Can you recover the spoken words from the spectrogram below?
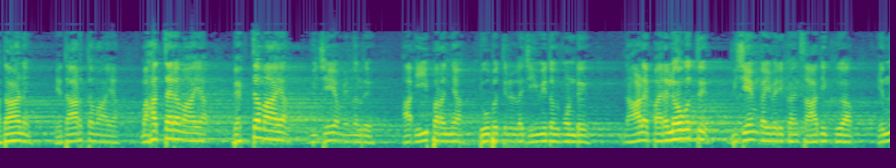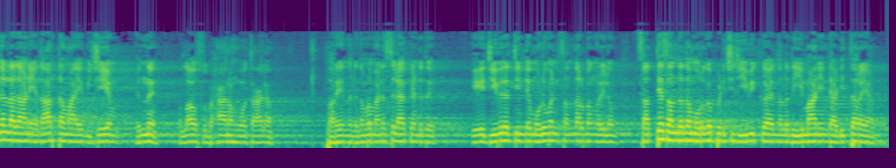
അതാണ് യഥാർത്ഥമായ മഹത്തരമായ വ്യക്തമായ വിജയം എന്നുള്ളത് ആ ഈ പറഞ്ഞ രൂപത്തിലുള്ള ജീവിതം കൊണ്ട് നാളെ പരലോകത്ത് വിജയം കൈവരിക്കാൻ സാധിക്കുക എന്നുള്ളതാണ് യഥാർത്ഥമായ വിജയം എന്ന് അള്ളാഹു സുബ്ഹാനഹു തആല പറയുന്നുണ്ട്. നമ്മൾ മനസ്സിലാക്കേണ്ടത് ഈ ജീവിതത്തിന്റെ മുഴുവൻ സന്ദർഭങ്ങളിലും സത്യസന്ധത മുറുകെ പിടിച്ച് ജീവിക്കുക എന്നുള്ളത് ഈമാനിന്റെ അടിത്തറയാണ്.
